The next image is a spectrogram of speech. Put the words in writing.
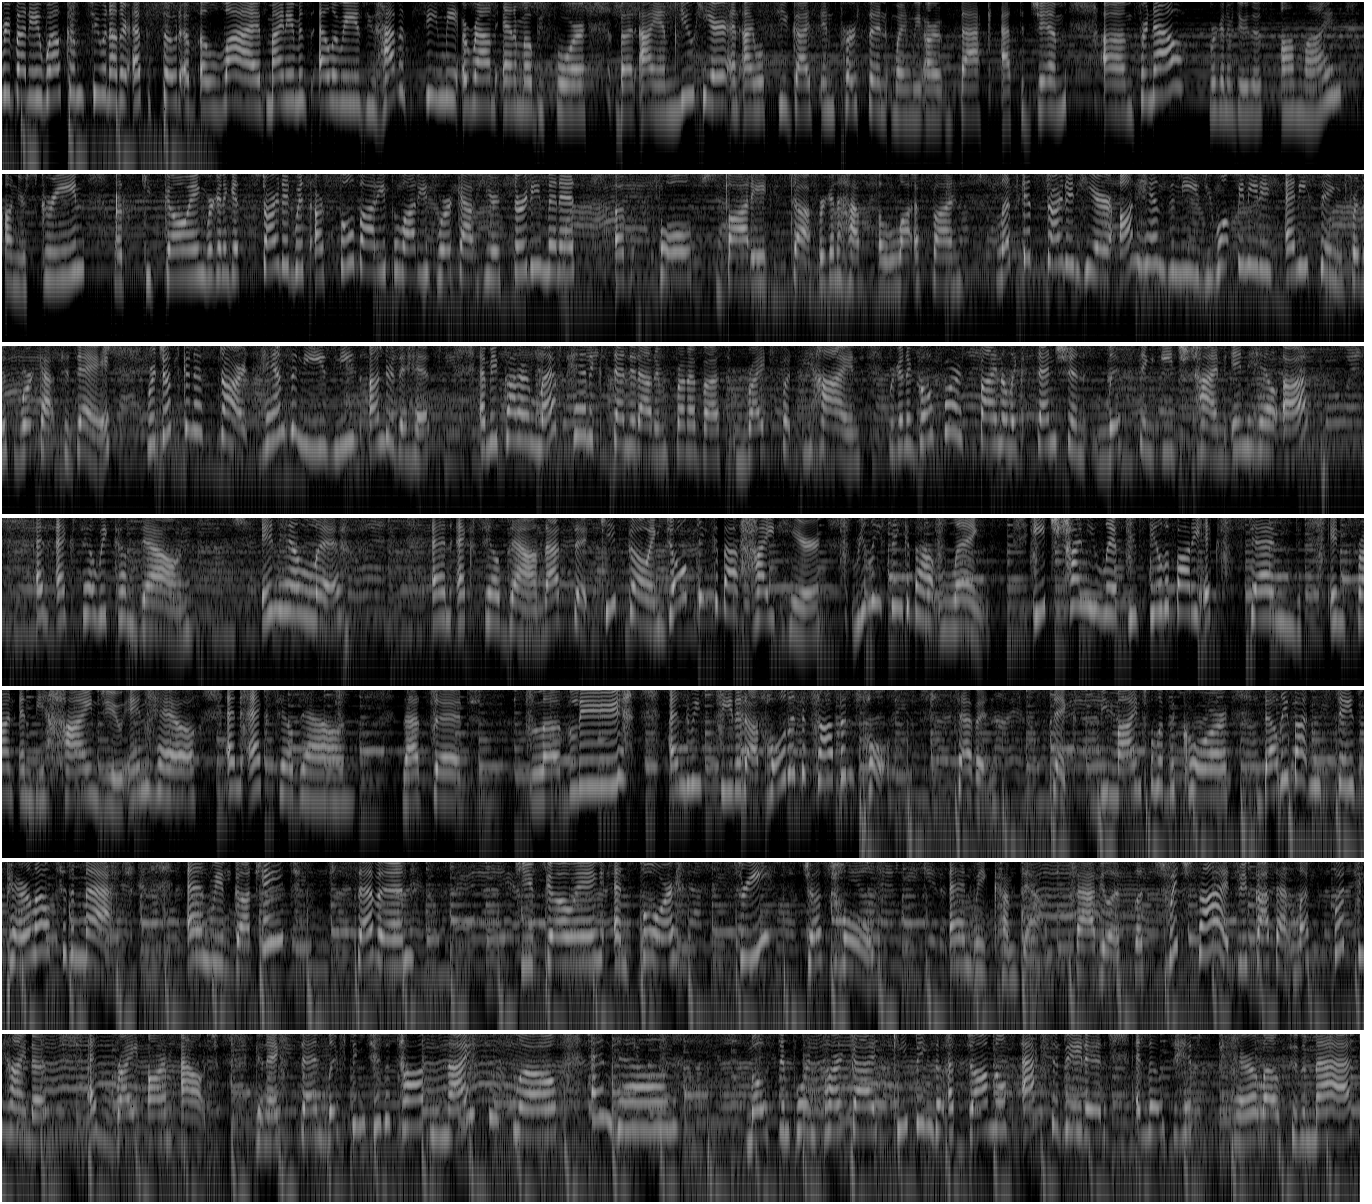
everybody. Welcome to another episode of Alive. My name is Eloise. You haven't seen me around Animo before, but I am new here and I will see you guys in person when we are back at the gym. Um, for now, we're gonna do this online on your screen. Let's keep going. We're gonna get started with our full body Pilates workout here. 30 minutes of full body stuff. We're gonna have a lot of fun. Let's get started here on hands and knees. You won't be needing anything for this workout today. We're just gonna start hands and knees, knees under the hips, and we've got our left hand extended out in front of us, right foot behind. We're gonna go for our spinal extension, lifting each time. Inhale up and exhale, we come down. Inhale, lift, and exhale down. That's it. Keep going. Don't think about height here. Really think about length. Each time you lift, you feel the body extend in front and behind you. Inhale and exhale down. That's it. Lovely. And we speed it up. Hold at the top and pulse. Seven, six. Be mindful of the core. Belly button stays parallel to the mat. And we've got eight, seven. Keep going. And four, three. Just hold. And we come down. Fabulous. Let's switch sides. We've got that left foot behind us and right arm out. Gonna extend, lifting to the top, nice and slow, and down. Most important part, guys, keeping the abdominals activated and those hips parallel to the mat.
